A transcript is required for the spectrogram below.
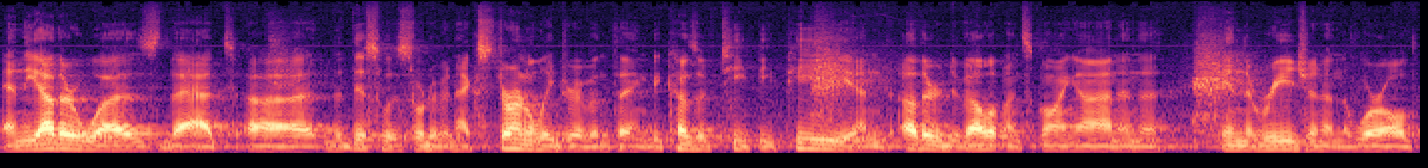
And the other was that, uh, that this was sort of an externally driven thing because of TPP and other developments going on in the, in the region and the world.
